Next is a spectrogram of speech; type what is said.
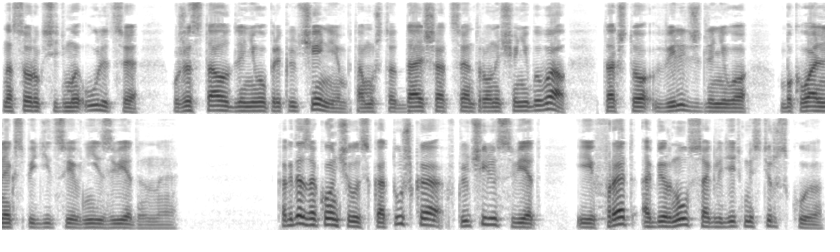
на 47-й улице уже стало для него приключением, потому что дальше от центра он еще не бывал, так что Виллидж для него – буквально экспедиция в неизведанное. Когда закончилась катушка, включили свет, и Фред обернулся оглядеть мастерскую.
